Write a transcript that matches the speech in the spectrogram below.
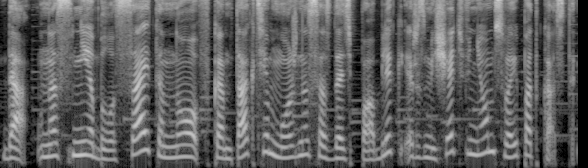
Да, у нас не было сайта, но ВКонтакте можно создать паблик и размещать в нем свои подкасты.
